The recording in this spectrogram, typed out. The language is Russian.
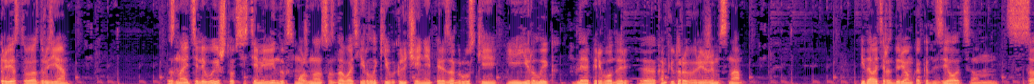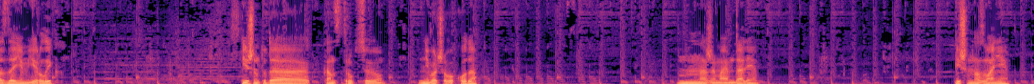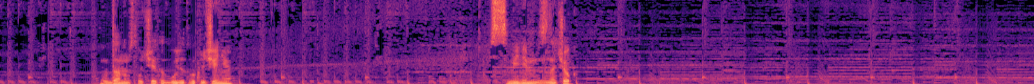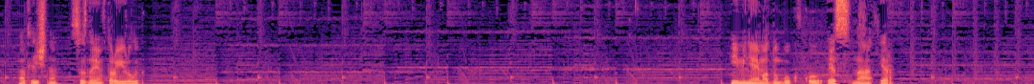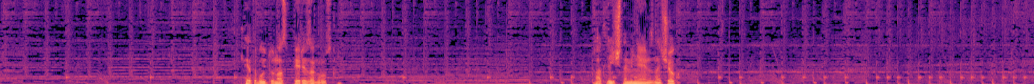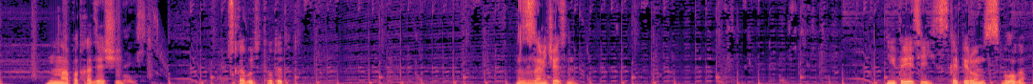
Приветствую вас, друзья! Знаете ли вы, что в системе Windows можно создавать ярлыки выключения, перезагрузки и ярлык для перевода э, компьютера в режим сна? И давайте разберем, как это делается. Создаем ярлык. Пишем туда конструкцию небольшого кода. Нажимаем «Далее». Пишем название. В данном случае это будет выключение. Сменим значок. Отлично. Создаем второй ярлык. И меняем одну букву S на R. Это будет у нас перезагрузка. Отлично, меняем значок. На подходящий. Пускай будет вот этот. Замечательно. И третий скопируем с блога.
